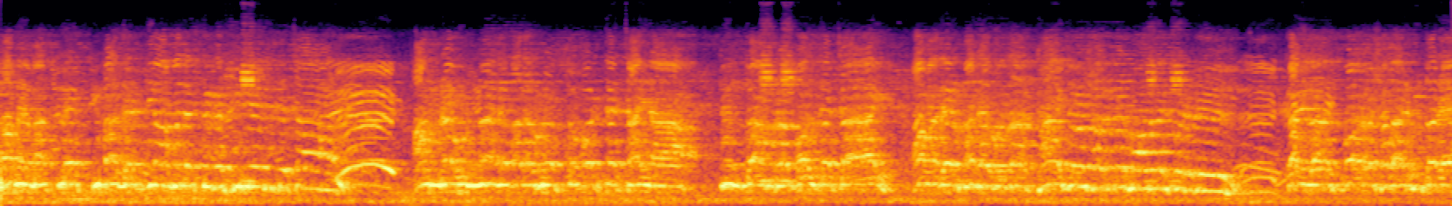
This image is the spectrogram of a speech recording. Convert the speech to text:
নামে মাত্র একটি দিয়ে ফিরিয়ে দিতে চায়। আমরা উন্নয়নে বাধাগ্রস্ত করতে চাই না, কিন্তু আমরা বলতে চাই, আমাদের গোদা খাই যেন সরকার মহোদয় করবেন পৌরসভার ভিতরে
